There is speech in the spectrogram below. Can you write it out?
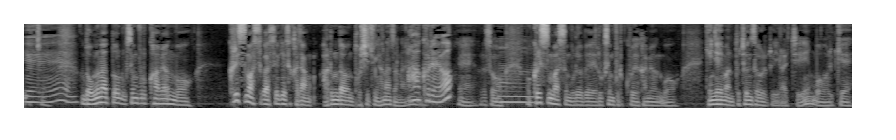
예. 그렇죠. 예. 그렇죠. 너무나 또 룩셈부르크 하면 뭐 크리스마스가 세계에서 가장 아름다운 도시 중에 하나잖아요. 아, 그래요? 예. 그래서 음. 뭐 크리스마스 무렵에 룩셈부르크에 가면 뭐 굉장히 많은 또 전설이랄지 뭐 이렇게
